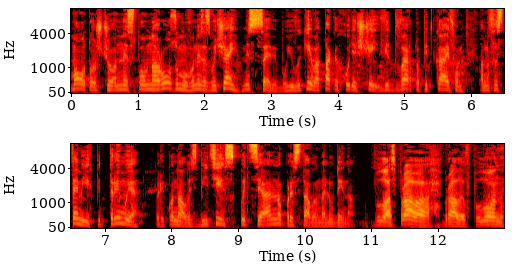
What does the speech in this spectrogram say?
Мало того, що не сповна розуму, вони зазвичай місцеві бойовики в атаки ходять ще й відверто під кайфом. А на системі їх підтримує, переконались бійці, спеціально приставлена людина. Була справа, брали в полон.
